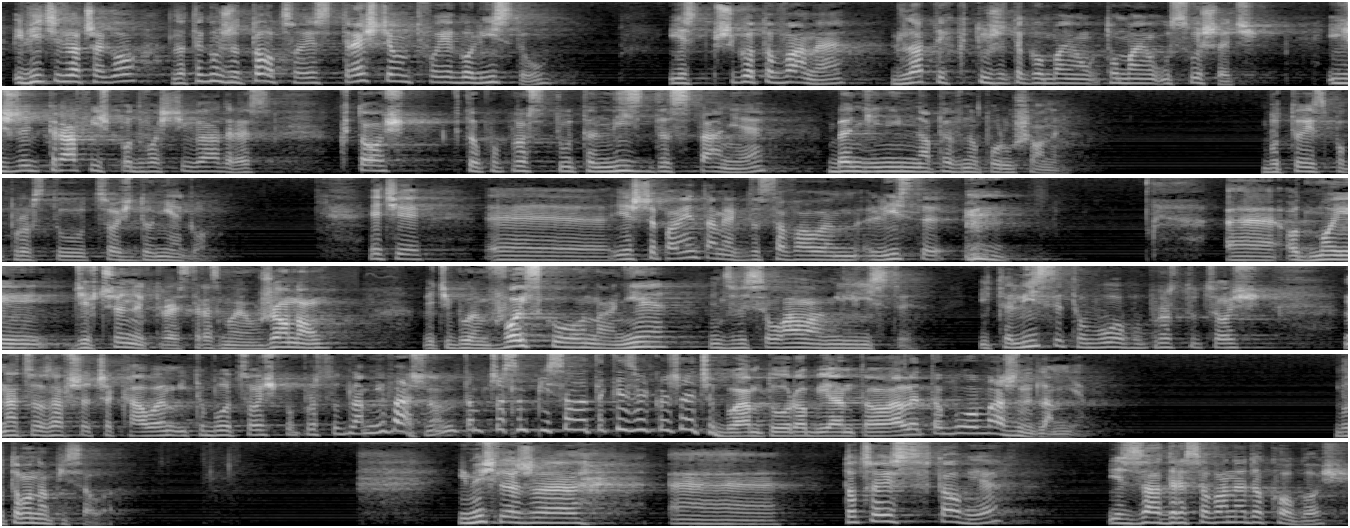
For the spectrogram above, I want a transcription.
I wiecie dlaczego? Dlatego, że to, co jest treścią Twojego listu, jest przygotowane dla tych, którzy tego mają, to mają usłyszeć. I jeżeli trafisz pod właściwy adres, ktoś, kto po prostu ten list dostanie, będzie nim na pewno poruszony. Bo to jest po prostu coś do niego. Wiecie, e, jeszcze pamiętam, jak dostawałem listy e, od mojej dziewczyny, która jest teraz moją żoną. Wiecie, byłem w wojsku, ona nie, więc wysyłała mi listy. I te listy to było po prostu coś, na co zawsze czekałem i to było coś po prostu dla mnie ważne. On tam czasem pisała takie zwykłe rzeczy. Byłam tu, robiłam to, ale to było ważne dla mnie. Bo to ona pisała. I myślę, że e, to, co jest w tobie, jest zaadresowane do kogoś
